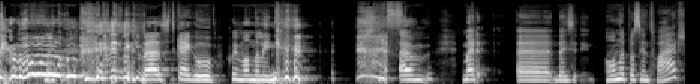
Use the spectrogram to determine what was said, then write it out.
Woe, je bent niet gewijst. Kijk hoe. Goeie wandeling. Ehm, maar eh, dat is 100% waar.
